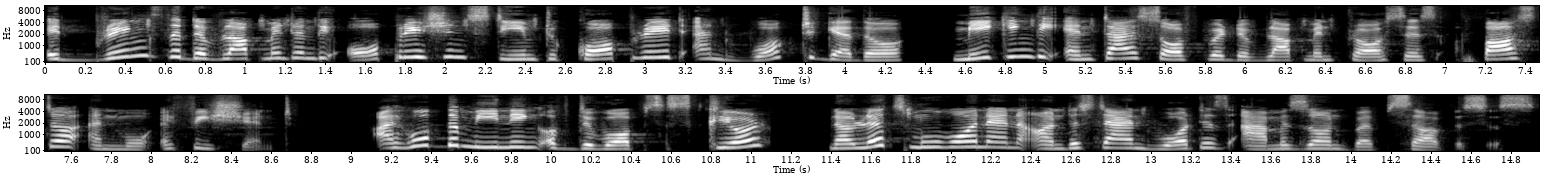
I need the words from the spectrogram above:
It brings the development and the operations team to cooperate and work together, making the entire software development process faster and more efficient. I hope the meaning of DevOps is clear. Now let's move on and understand what is Amazon Web Services.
